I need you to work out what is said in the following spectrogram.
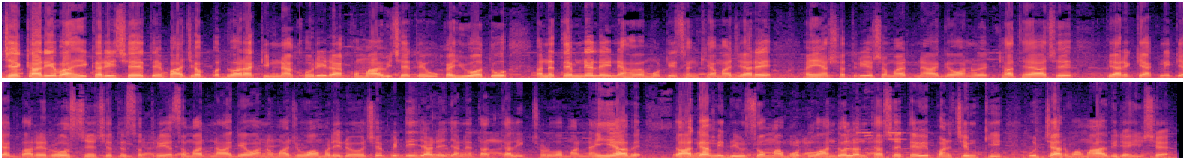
જે કાર્યવાહી કરી છે તે ભાજપ દ્વારા કિન્નાખોરી રાખવામાં આવી છે તેવું કહ્યું હતું અને તેમને લઈને હવે મોટી સંખ્યામાં જ્યારે અહીંયા ક્ષત્રિય સમાજના આગેવાનો એકઠા થયા છે, ત્યારે ક્યાંક ને ક્યાંક ભારે રોષ જે છે તે ક્ષત્રિય સમાજના આગેવાનોમાં જોવા મળી રહ્યો છે. પીટી જાડેજાને તાત્કાલિક છોડવામાં નહીં આવે તો આગામી દિવસોમાં મોટું આંદોલન થશે તેવી પણ ચીમકી ઉચ્ચારવામાં આવી રહી છે.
